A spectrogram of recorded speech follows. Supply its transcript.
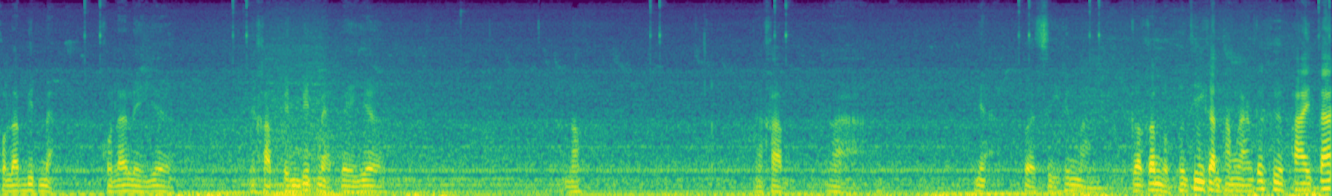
คนละบิตแมปคนละเลเยอร์นะครับเป็นบิตแมปเลเยอร์เนาะนะครับอ่าเนี่ยเปิดสีขึ้นมา ก็กำหนดพื้นที่การทำงานก็คือภายใต้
